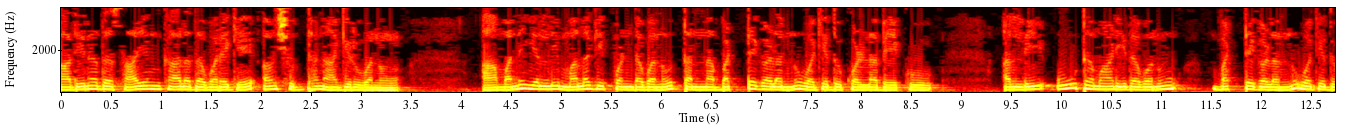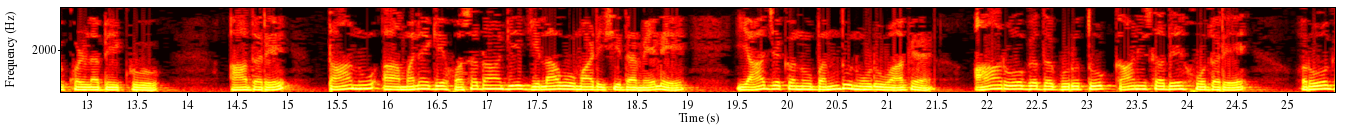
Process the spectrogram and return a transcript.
ಆ ದಿನದ ಸಾಯಂಕಾಲದವರೆಗೆ ಅಶುದ್ಧನಾಗಿರುವನು. ಆ ಮನೆಯಲ್ಲಿ ಮಲಗಿಕೊಂಡವನು ತನ್ನ ಬಟ್ಟೆಗಳನ್ನು ಒಗೆದುಕೊಳ್ಳಬೇಕು. ಅಲ್ಲಿ ಊಟ ಮಾಡಿದವನು ಬಟ್ಟೆಗಳನ್ನು ಒಗೆದುಕೊಳ್ಳಬೇಕು. ಆದರೆ ತಾನು ಆ ಮನೆಗೆ ಹೊಸದಾಗಿ ಗಿಲಾವು ಮಾಡಿಸಿದ ಮೇಲೆ ಯಾಜಕನು ಬಂದು ನೋಡುವಾಗ ಆ ರೋಗದ ಗುರುತು ಕಾಣಿಸದೆ ಹೋದರೆ ರೋಗ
